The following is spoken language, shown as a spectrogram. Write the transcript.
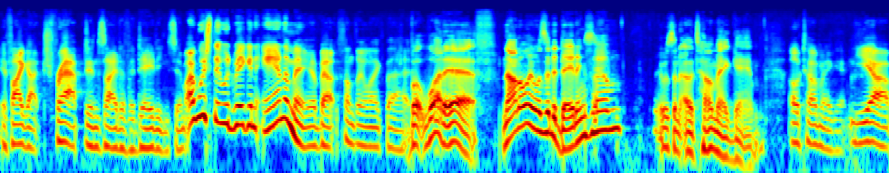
if I got trapped inside of a dating sim. I wish they would make an anime about something like that. But what if not only was it a dating sim, it was an Otome game. Otome game, yeah.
